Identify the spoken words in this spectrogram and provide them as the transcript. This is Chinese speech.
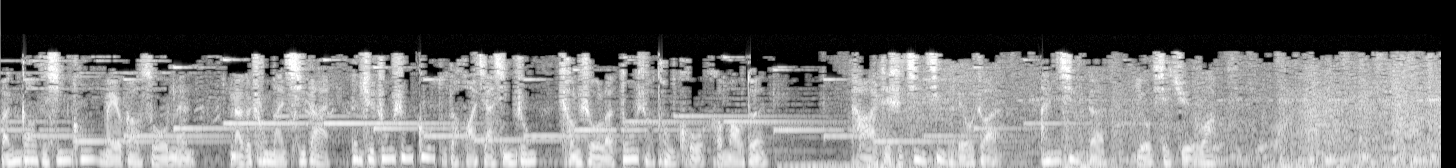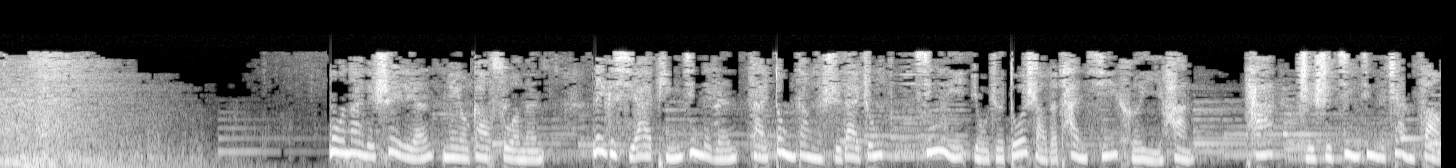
梵高的星空没有告诉我们，那个充满期待但却终生孤独的画家心中承受了多少痛苦和矛盾。他只是静静的流转，安静的有些绝望。莫奈的睡莲没有告诉我们，那个喜爱平静的人在动荡的时代中，心里有着多少的叹息和遗憾。他只是静静的绽放，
